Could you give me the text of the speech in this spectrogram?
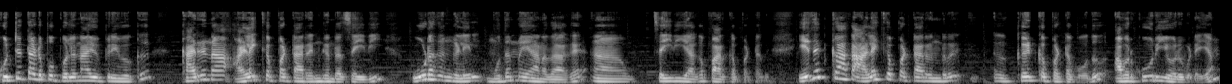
குற்றத்தடுப்பு புலனாய்வு பிரிவுக்கு கருணா அழைக்கப்பட்டார் என்கின்ற செய்தி ஊடகங்களில் முதன்மையானதாக செய்தியாக பார்க்கப்பட்டது. எதற்காக அழைக்கப்பட்டார் என்று கேட்கப்பட்ட போது அவர் கூறிய ஒரு விடயம்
